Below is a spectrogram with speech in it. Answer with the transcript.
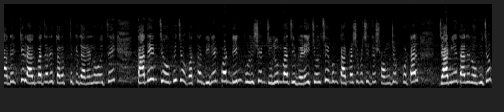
তাদেরকে লালবাজারের তরফ থেকে জানানো হয়েছে তাদের যে অভিযোগ অর্থাৎ দিনের পর দিন পুলিশের জুলুমবাজি বেড়েই চলছে এবং তার পাশাপাশি যে সংযোগ পোর্টাল জানিয়ে তাদের অভিযোগ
